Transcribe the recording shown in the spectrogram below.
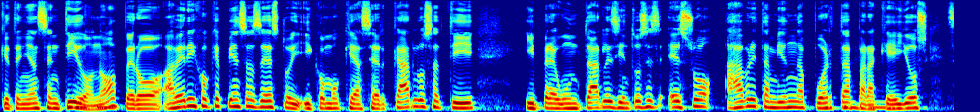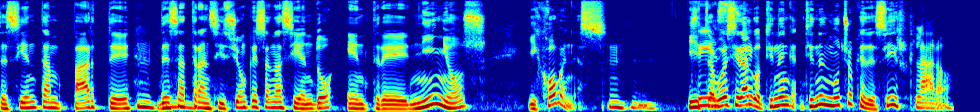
que tenían sentido, ¿no? Pero, a ver, hijo, ¿qué piensas de esto? Y, como que acercarlos a ti y preguntarles, y entonces eso abre también una puerta para que ellos se sientan parte de esa transición que están haciendo entre niños y jóvenes. Y te voy a decir algo, tienen, tienen mucho que decir. Claro.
